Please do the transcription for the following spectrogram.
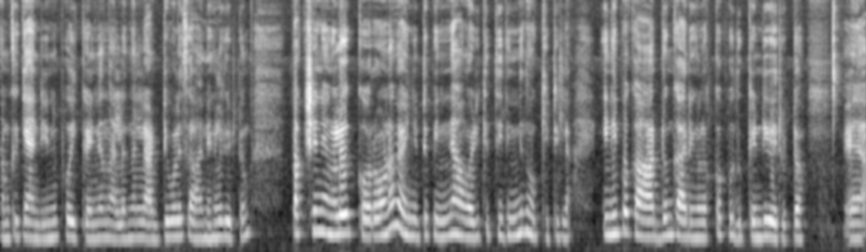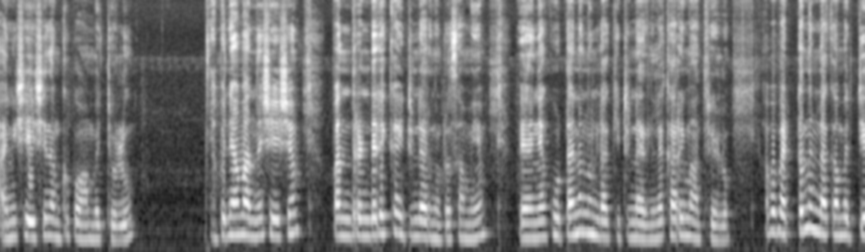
നമുക്ക് ക്യാന്റീനിൽ പോയി കഴിഞ്ഞാൽ നല്ല നല്ല അടിപൊളി സാധനങ്ങൾ കിട്ടും. പക്ഷേ ഞങ്ങൾ കൊറോണ കഴിഞ്ഞിട്ട് പിന്നെ ആ വഴിക്ക് തിരിഞ്ഞു നോക്കിയിട്ടില്ല. ഇനിയിപ്പോൾ കാർഡും കാര്യങ്ങളൊക്കെ പുതുക്കേണ്ടി വരും കേട്ടോ അതിന് ശേഷം നമുക്ക് പോകാൻ പറ്റുള്ളൂ. അപ്പോൾ ഞാൻ വന്ന ശേഷം പന്ത്രണ്ടരയൊക്കെ ആയിട്ടുണ്ടായിരുന്നു കേട്ടോ സമയം. ഞാൻ കൂട്ടാനൊന്നും ഉണ്ടാക്കിയിട്ടുണ്ടായിരുന്നില്ല. കറി മാത്രമേ ഉള്ളൂ. അപ്പോൾ പെട്ടെന്ന് ഉണ്ടാക്കാൻ പറ്റിയ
